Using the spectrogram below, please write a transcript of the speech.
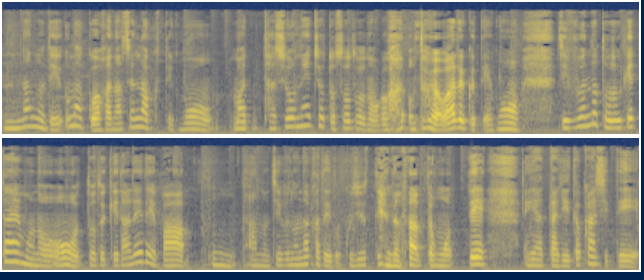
なのでうまく話せなくても、まあ、多少ねちょっと外の 音が悪くても自分の届けたいものを届けられれば、うん、あの自分の中で60点だなと思ってやったりとかして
